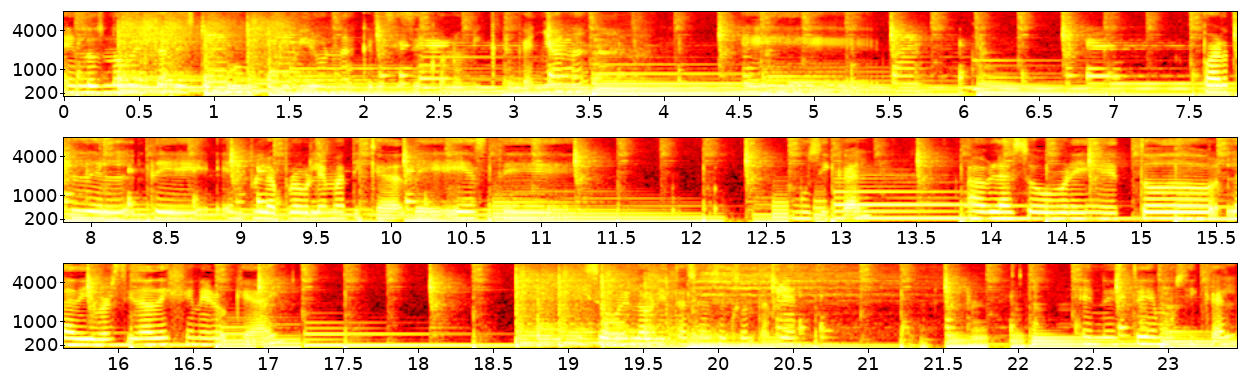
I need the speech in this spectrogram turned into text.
en los 90 les tocó vivir una parte de la problemática de este musical habla sobre toda la diversidad de género que hay y sobre la orientación sexual también. En este musical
